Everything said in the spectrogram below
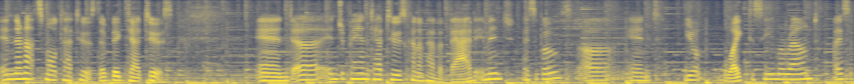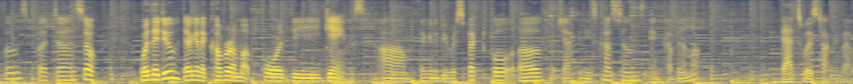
and they're not small tattoos, they're big tattoos. And uh, in Japan, tattoos kind of have a bad image, I suppose. Uh, and you don't like to see them around, I suppose. But uh, so, what they do, they're going to cover them up for the games. Um, they're going to be respectful of Japanese customs and cover them up. That's what it's talking about.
